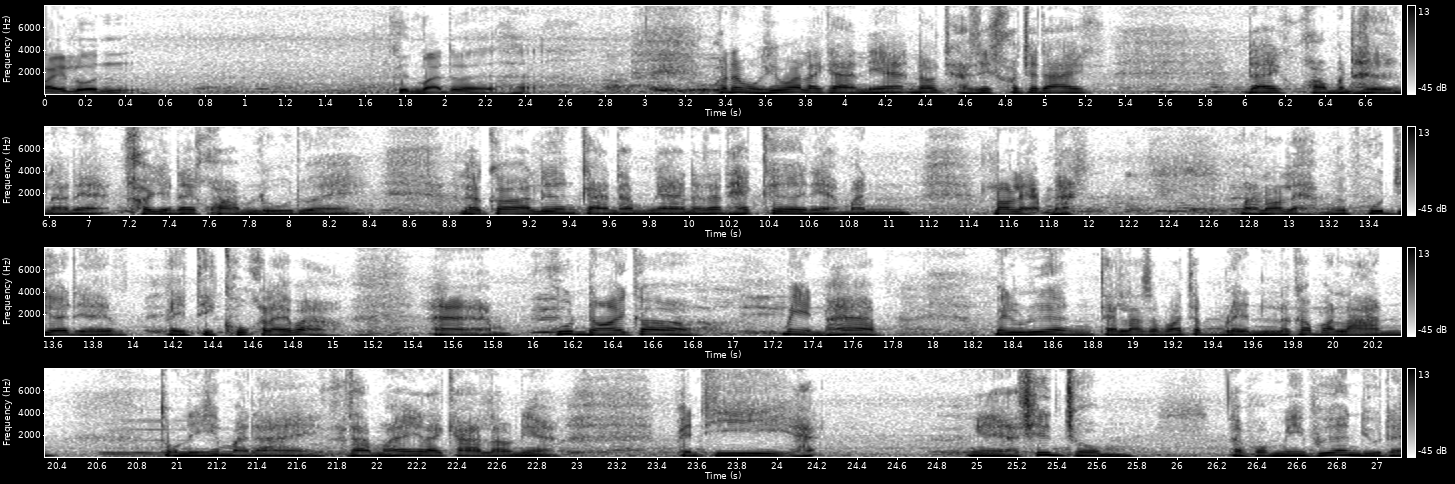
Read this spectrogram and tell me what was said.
วัยรุ่นขึ้นมาด้วยฮะ เพราะฉะนั้นผมคิดว่ารายการนี้นอกจากที่เขาจะได้ได้ความบันเทิงแล้วเนี่ยเขายังได้ความรู้ด้วย แล้วก็เรื่องการทำงานนด้านแฮกเกอร์เนี่ยมันล่อแหลมนะมันล่อแหลมก็พูดเยอะเดี๋ยวไปติดคุกอะไรเปล่าอ่าพูดน้อยก็ไม่เห็นภาพไม่รู้เรื่องแต่เราสามารถจะเบลนแล้วก็บาลานซ์ตรงนี้ขึ้นมาได้ก็ทำให้รายการเราเนี่ยเป็นที่ไงอะชื่นชม แต่ผมมีเพื่อนอยู่ใน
